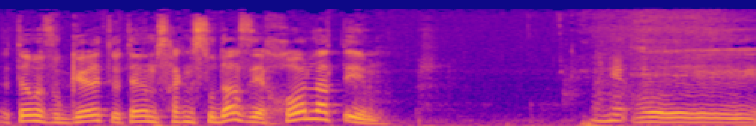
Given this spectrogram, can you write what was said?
יותר מבוגרת, יותר משחק מסודר, זה יכול להתאים. מעניין. אה,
